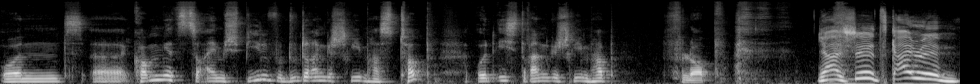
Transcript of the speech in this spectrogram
und äh, kommen jetzt zu einem Spiel, wo du dran geschrieben hast Top und ich dran geschrieben habe Flop. Ja, schön, Skyrim.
